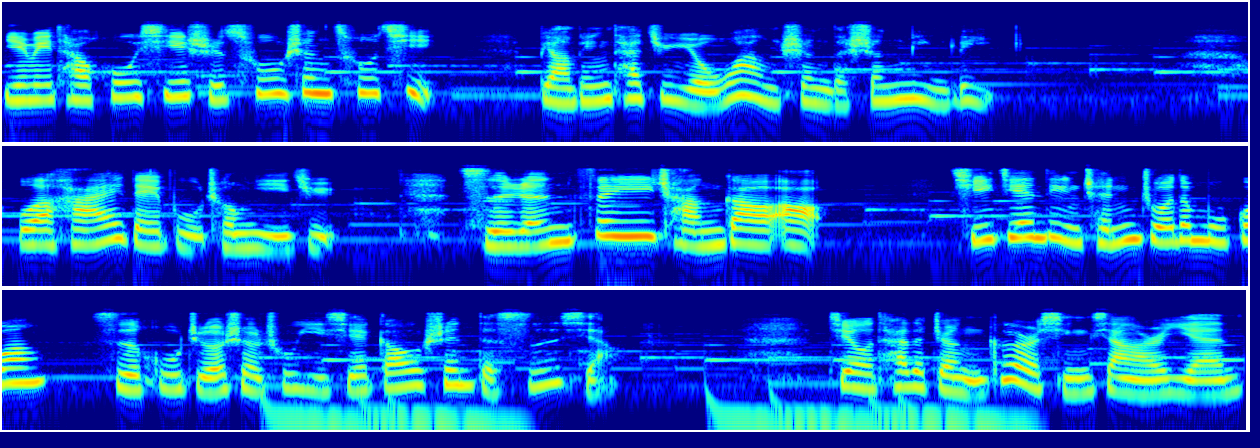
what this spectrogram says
因为他呼吸时粗声粗气，表明他具有旺盛的生命力。我还得补充一句，此人非常高傲，其坚定沉着的目光似乎折射出一些高深的思想。就他的整个形象而言，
